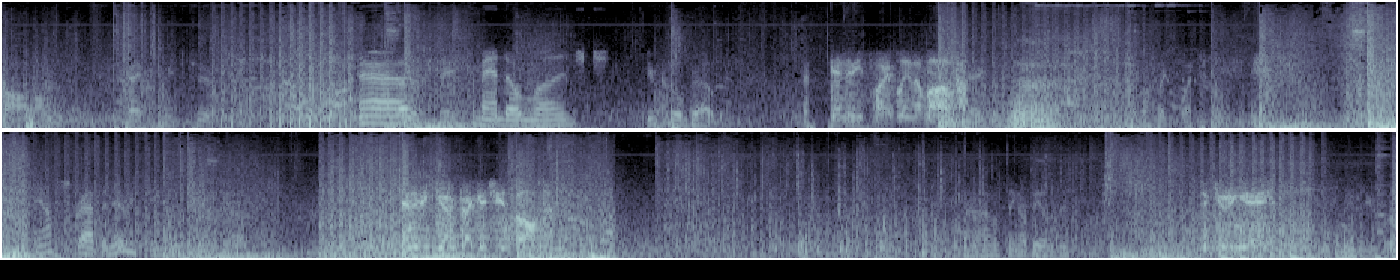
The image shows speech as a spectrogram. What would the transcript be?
Oh. Okay, me too. Uh, That is safe. commando lunge. You're cool, bro. Enemy spy plane above. Okay, good. I was like, what? Man, I'm scrapping everything this thing up. Enemy care package inbound. Uh, I don't think I'll be able to. Securing A. Thank you, bro.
